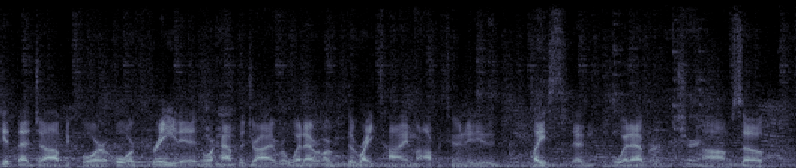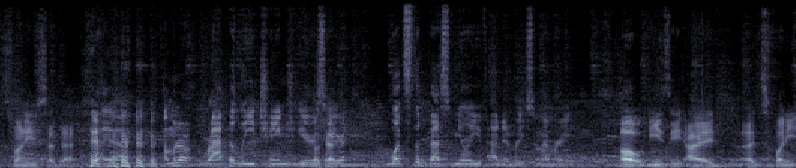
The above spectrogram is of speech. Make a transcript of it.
get that job before or create it or have the drive or whatever or the right time, opportunity, place and whatever. Sure. Um, so it's funny you said that. Yeah. I'm gonna rapidly change gears Okay. here. What's the best meal you've had in recent memory? Oh, easy. I. It's funny.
